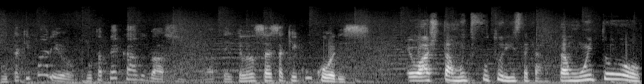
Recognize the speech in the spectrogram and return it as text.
puta que pariu. Puta pecado da Sony. Ela tem que lançar isso aqui com cores. Eu acho que tá muito futurista, cara. Tá muito.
